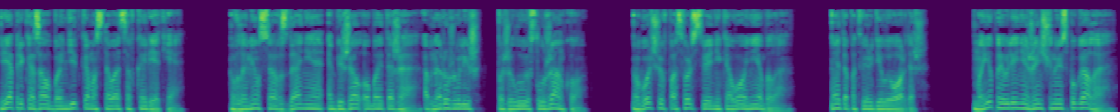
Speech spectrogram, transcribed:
Я приказал бандиткам оставаться в карете. Вломился в здание, обежал оба этажа, обнаружил лишь пожилую служанку. Больше в посольстве никого не было. Это подтвердил и Ордыш. Мое появление женщину испугало.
